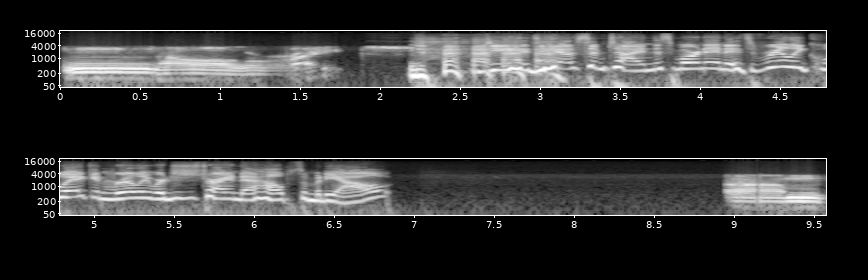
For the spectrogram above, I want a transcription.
Mm, all right. do, you, do you have some time this morning? It's really quick and really we're just trying to help somebody out. Um,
